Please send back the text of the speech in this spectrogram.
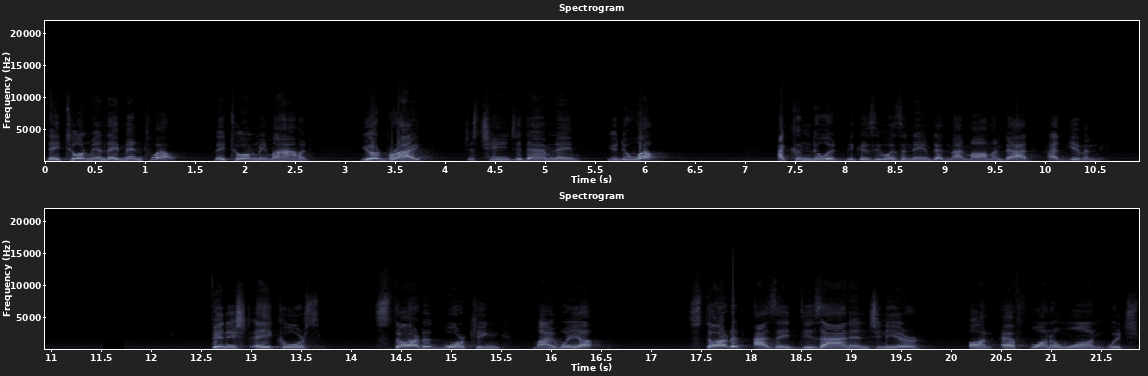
They told me, and they meant well. They told me, Mohammad, you're bright, just change the damn name, you do well. I couldn't do it because it was a name that my mom and dad had given me. Finished a course, started working my way up, started as a design engineer on F-101, which,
